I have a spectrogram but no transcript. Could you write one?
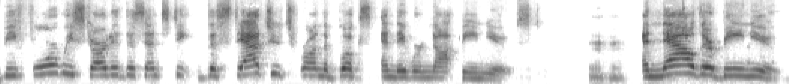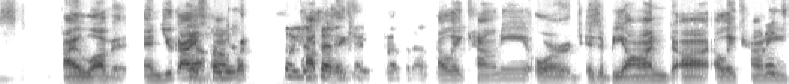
before we started this entity, the statutes were on the books and they were not being used. Mhm. And now they're being used. I love it. And you guys, uh, what So you're setting case precedent. LA County or is it beyond uh, LA County?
